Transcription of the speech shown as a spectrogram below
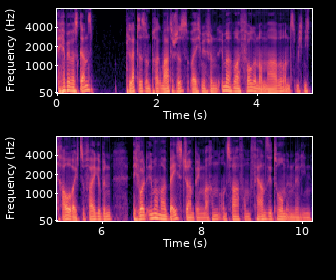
Ich habe ja was ganz Plattes und Pragmatisches, weil ich mir schon immer mal vorgenommen habe und es mich nicht traue, weil ich zu feige bin. Ich wollte immer mal Basejumping machen und zwar vom Fernsehturm in Berlin.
